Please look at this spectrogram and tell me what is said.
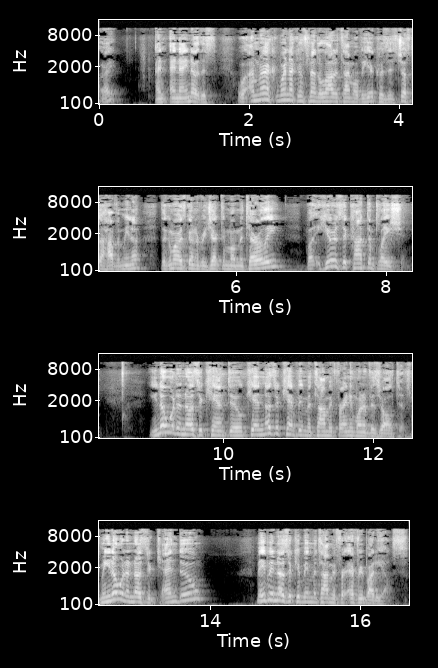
Alright? And, and I know this. Well, I'm not, we're not going to spend a lot of time over here because it's just a Havamina. The Gemara is going to reject it momentarily. But here's the contemplation. You know what a Nazir can't do? Can Nazir can't be Matami for any one of his relatives. I mean, you know what a Nazir can do? Maybe a Nazir can be Matami for everybody else.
